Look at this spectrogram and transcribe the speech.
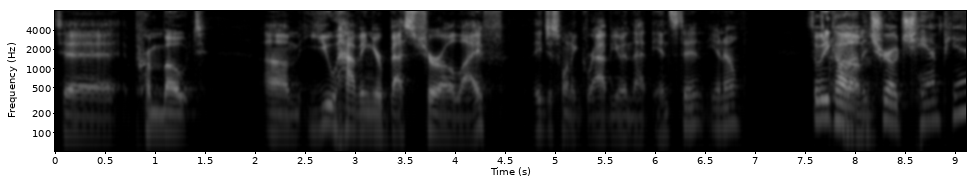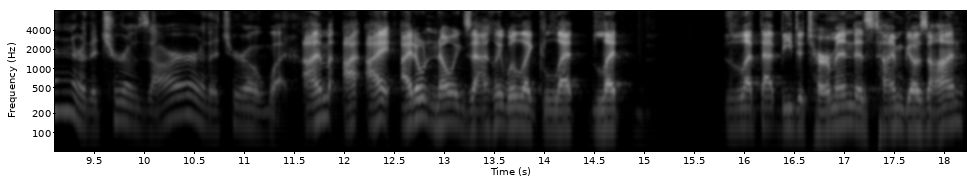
to promote um, you having your best churro life. They just want to grab you in that instant, you know. So, what do you call Um, that? The Churro Champion or the Churro Czar or the Churro what? I'm I, I I don't know exactly. We'll like let let let that be determined as time goes on.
